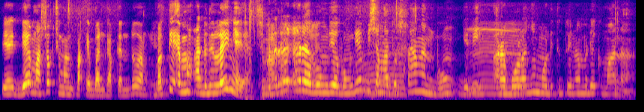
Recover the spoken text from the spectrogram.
ya dia masuk cuman pakai ban kapten doang. Berarti emang ada nilainya ya? Sebenarnya ada, Bung dia Bung dia bisa ngatur serangan Bung. Jadi arah bolanya mau ditentuin sama dia ke mana.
